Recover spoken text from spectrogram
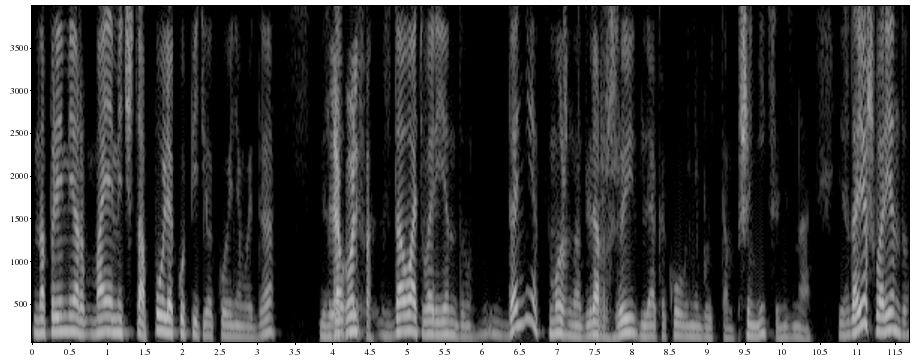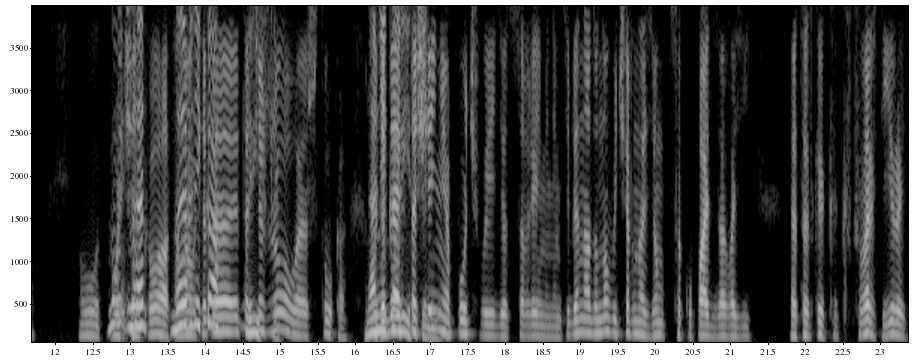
например, моя мечта поле купить какое-нибудь, да? Для гольфа? Сдавать в аренду. Да нет, можно для ржи, для какого-нибудь там пшеницы, не знаю. И сдаешь в аренду. Вот. Ну, Очень на- классно. Наверняка это риски. тяжелая штука. Наверняка У тебя истощение риски. почвы идет со временем. Тебе надо новый чернозем закупать, завозить. Это как, как с квартирой.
